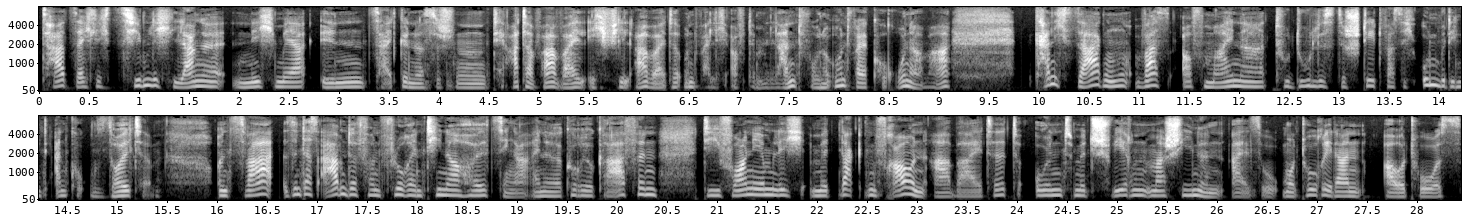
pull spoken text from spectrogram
tatsächlich ziemlich lange nicht mehr in zeitgenössischen Theater war, weil ich viel arbeite und weil ich auf dem Land wohne und weil Corona war, kann ich sagen, was auf meiner To-Do-Liste steht, was ich unbedingt angucken sollte. Und zwar sind das Abende von Florentina Holzinger, eine Choreografin, die vornehmlich mit nackten Frauen arbeitet und mit schweren Maschinen, also Motorrädern, Autos,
